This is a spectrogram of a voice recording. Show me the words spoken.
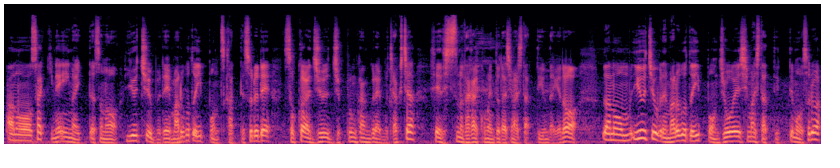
あのさっきね今言ったその YouTube で丸ごと1本使ってそれでそこから 10, 10分間ぐらいむちゃくちゃ質の高いコメント出しましたって言うんだけどあの YouTube で丸ごと1本上映しましたって言ってもそれは、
